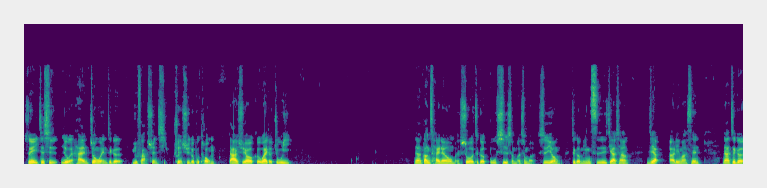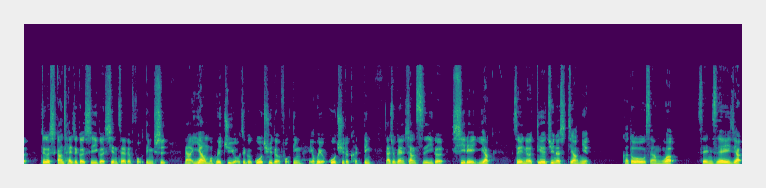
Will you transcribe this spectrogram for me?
所以这是日文和中文这个语法顺序顺序的不同，大家需要格外的注意。那刚才呢，我们说这个不是什么什么，是用这个名词加上じゃありません。那这个这个是刚才这个是一个现在的否定式。 那一样我们会具有这个过去的否定，也会有过去的肯定，那就跟上次一个系列一样。所以呢，第二句呢是这样念：加藤さんは先生じゃ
